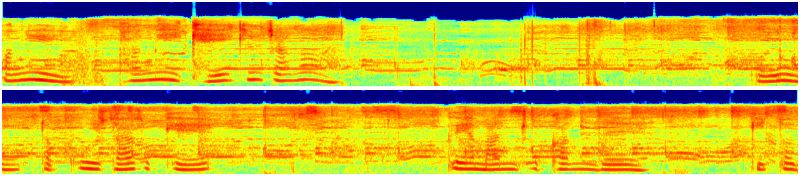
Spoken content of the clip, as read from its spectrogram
아니 밤이 개 길잖아 오 닭고기 다섯 개 꽤 만족한데 깃털이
